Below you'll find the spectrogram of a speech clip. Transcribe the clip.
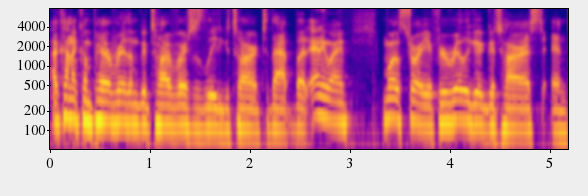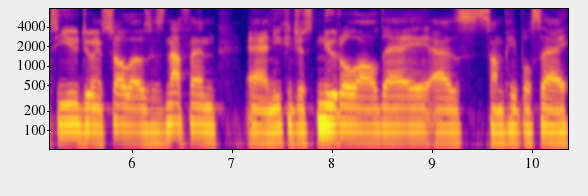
I kind of compare rhythm guitar versus lead guitar to that. But anyway, the story, if you're a really good guitarist and to you doing solos is nothing and you can just noodle all day, as some people say,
